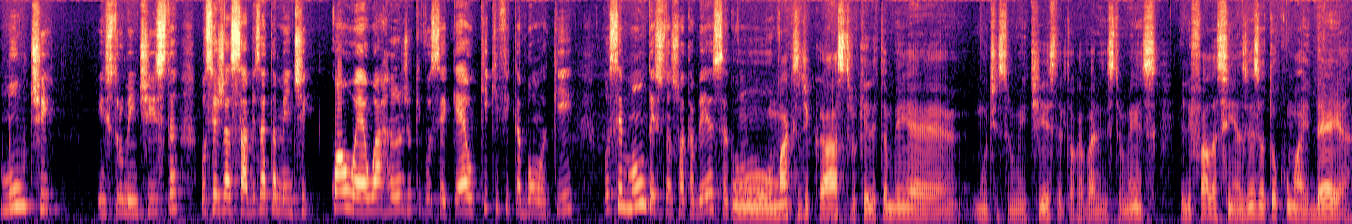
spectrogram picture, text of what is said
multi-instrumentista, você já sabe exatamente qual é o arranjo que você quer, o que, que fica bom aqui. Você monta isso na sua cabeça? Como... O Max de Castro, que ele também é multi-instrumentista, ele toca vários instrumentos, ele fala assim, às vezes eu tô com uma ideia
